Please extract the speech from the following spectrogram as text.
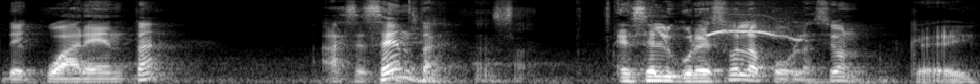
de 40 a 60. Exacto. Es el grueso de la población. Ok.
